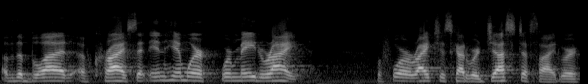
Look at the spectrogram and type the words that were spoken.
of the blood of Christ, that in Him we're, we're made right before a righteous God. We're justified, we're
